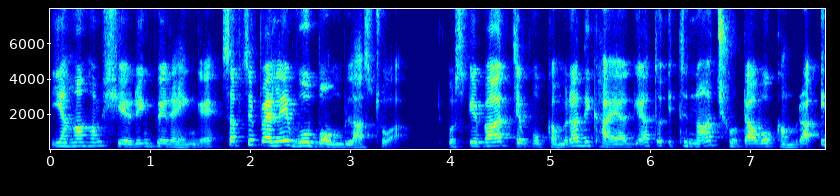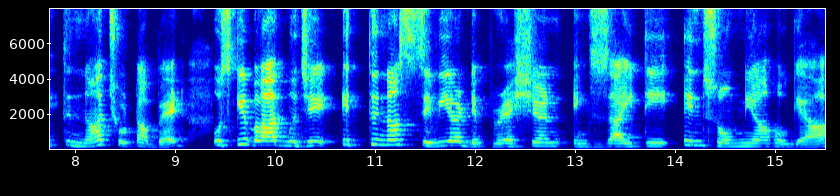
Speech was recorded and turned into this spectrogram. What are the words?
یہاں ہم شیئرنگ پہ رہیں گے۔ سب سے پہلے وہ بوم بلاسٹ ہوا۔ اس کے بعد جب وہ کمرہ دکھایا گیا تو اتنا چھوٹا وہ کمرہ، اتنا چھوٹا بیڈ اس کے بعد مجھے اتنا سیویئر ڈپریشن انگزائٹی انسومنیا ہو گیا۔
